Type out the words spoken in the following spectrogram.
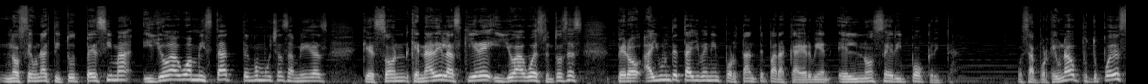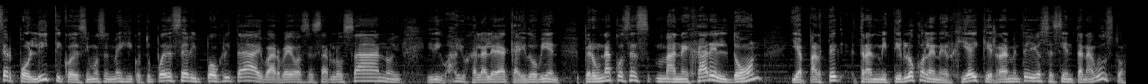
no sé, una actitud pésima y yo hago amistad. Tengo muchas amigas que son, que nadie las quiere y yo hago esto. Entonces, pero hay un detalle bien importante para caer bien, el no ser hipócrita. O sea, porque una, tú puedes ser político, decimos en México, tú puedes ser hipócrita, y barbeo a César Lozano y, y, digo, ay, ojalá le haya caído bien. Pero una cosa es manejar el don y aparte transmitirlo con la energía y que realmente ellos se sientan a gusto.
